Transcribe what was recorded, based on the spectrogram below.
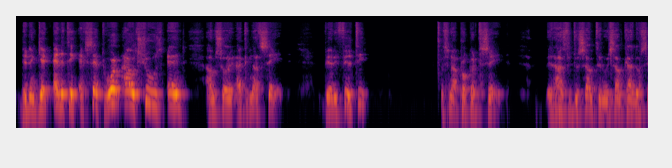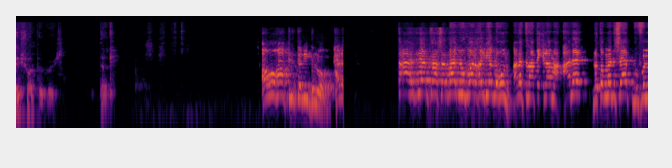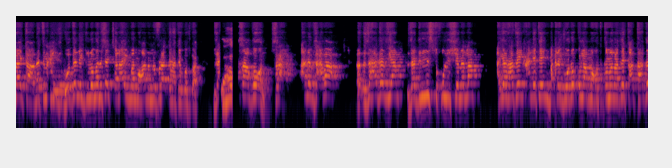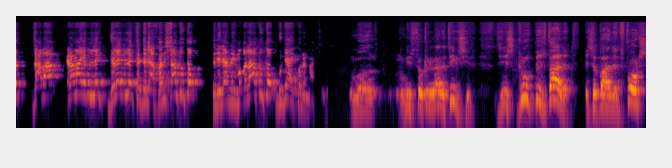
didn't get anything except worn out shoes and I'm sorry, I cannot say it. Very filthy. It's not proper to say it. It has to do something with some kind of sexual perversion. Thank you. ኣብኡኻ ክልተ ሊግ ኣሎ ሓደ ህዝቤርካ ሰርቫይቭ ምግባር ከይድ ኣለኹን ኣነ እቲ ናተይ ዕላማ ኣነ ነቶም መንእሰያት ብፍላይ ከዓ ነቲ ንዓይ ወገነይ ዝብሎ መንእሰይ ፀላኢ መን ምዃኑ ንምፍላጥ ናተይ ጎትጓት ብዛዕባ ጎቕን ስራሕ ኣነ ብዛዕባ እዛ ሃገር እዚኣ እዛ ድንስ ትኩሉ ዝሸነላ ኣያታተይን ዓሌተይን ባዕለይ ዝወደቁላ እማ ክጥቀመላ ዘይከኣልካ ሃገር ብዛዕባ ዕላማ የብለይ ገለ የብለይ ተደልያ ኣፍጋኒስታን ትውቶ ተደልያ ናይ መቐላ ትውቶ ጉዳይ ኣይኮነና Well, he's talking a lot of things here. This group is. It's a violent force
